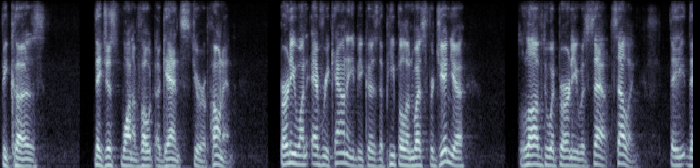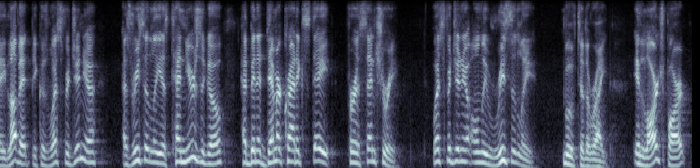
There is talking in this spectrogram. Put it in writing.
because they just want to vote against your opponent. Bernie won every county because the people in West Virginia loved what Bernie was sell- selling. They they love it because West Virginia, as recently as 10 years ago, had been a Democratic state for a century. West Virginia only recently moved to the right, in large part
